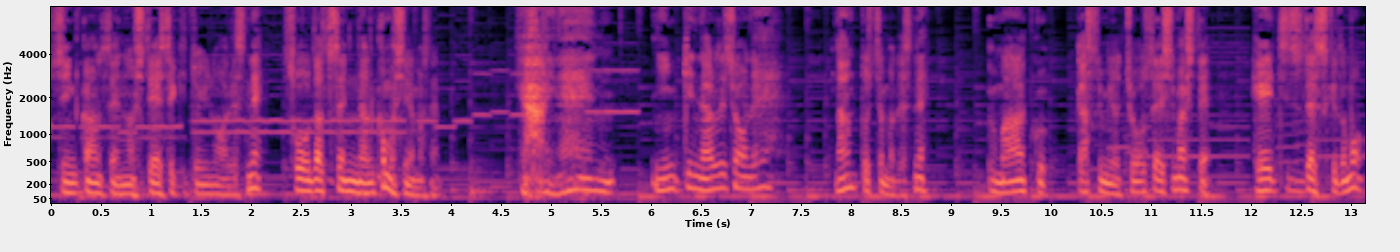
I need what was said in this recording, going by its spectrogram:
新幹線の指定席というのはですね、争奪戦になるかもしれません。やはりね、人気になるでしょうね。何としてもですね、うまく休みを調整しまして、平日ですけども、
